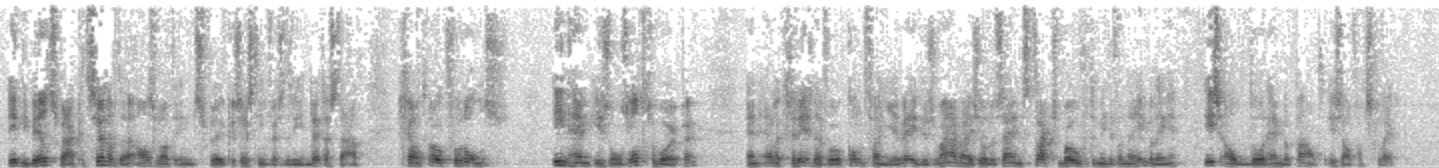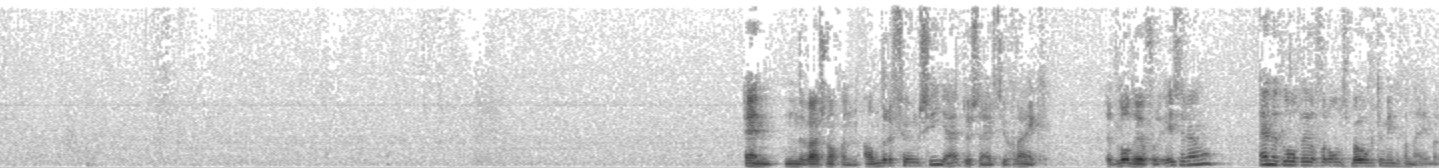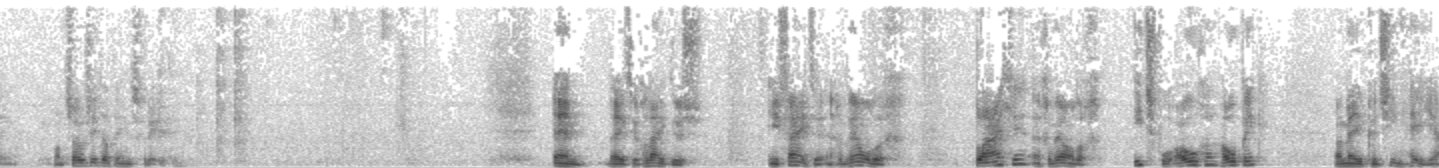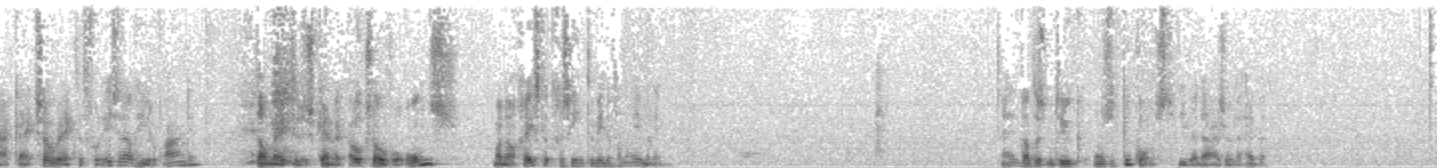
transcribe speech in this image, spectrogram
in die beeldspraak hetzelfde als wat in Spreuken 16 vers 33 staat, geldt ook voor ons. In Hem is ons lot geworpen en elk gericht daarvoor komt van JW. Dus waar wij zullen zijn straks boven te midden van de hemelingen, is al door Hem bepaald, is al vastgelegd. En er was nog een andere functie, hè, dus dan heeft u gelijk het lotdeel voor Israël en het lotdeel voor ons boven te midden van hemelingen. Want zo zit dat in de schrift. En dan heeft u gelijk dus in feite een geweldig plaatje, een geweldig iets voor ogen, hoop ik, waarmee u kunt zien, hé hey, ja, kijk, zo werkt het voor Israël hier op aarde. Dan werkt het dus kennelijk ook zo voor ons, maar dan geestelijk gezien te midden van de hemelingen. dat is natuurlijk onze toekomst die wij daar zullen hebben.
